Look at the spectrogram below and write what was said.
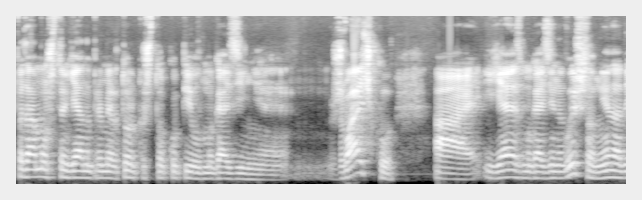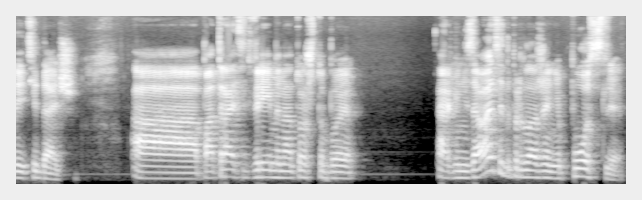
потому что я, например, только что купил в магазине жвачку, а я из магазина вышел, мне надо идти дальше. А потратить время на то, чтобы организовать это предложение после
